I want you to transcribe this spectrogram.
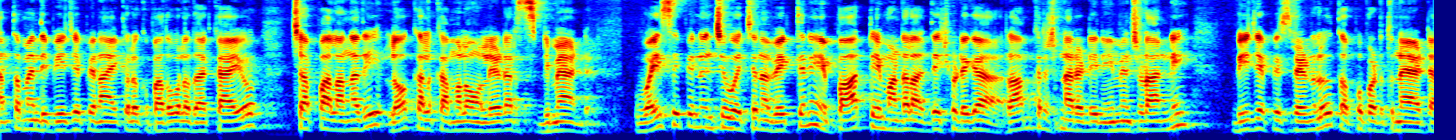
ఎంతమంది బీజేపీ నాయకులకు పదవులు దక్కాయో చెప్పాలన్నది లోకల్ కమలం లీడర్స్ డిమాండ్. వైసీపీ నుంచి వచ్చిన వ్యక్తిని పార్టీ మండల అధ్యక్షుడిగా రామకృష్ణారెడ్డి నియమించడాన్ని బీజేపీ శ్రేణులు తప్పుపడుతున్నాయట.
